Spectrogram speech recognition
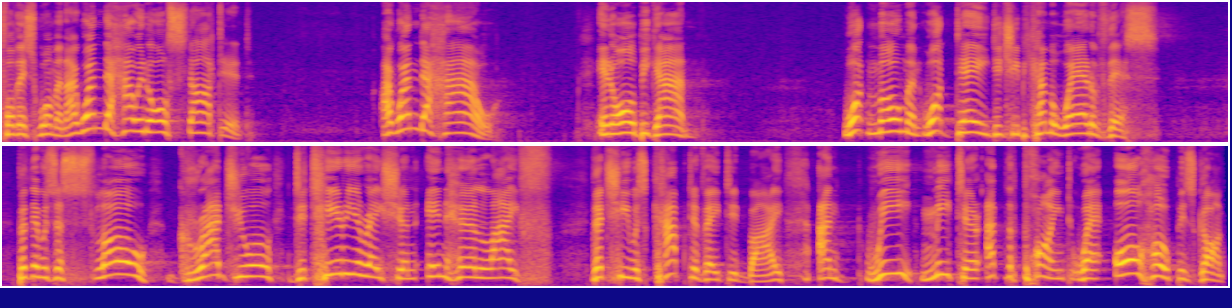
for this woman. I wonder how it all started. I wonder how it all began. What moment, what day did she become aware of this? But there was a slow, gradual deterioration in her life that she was captivated by, and we meet her at the point where all hope is gone.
